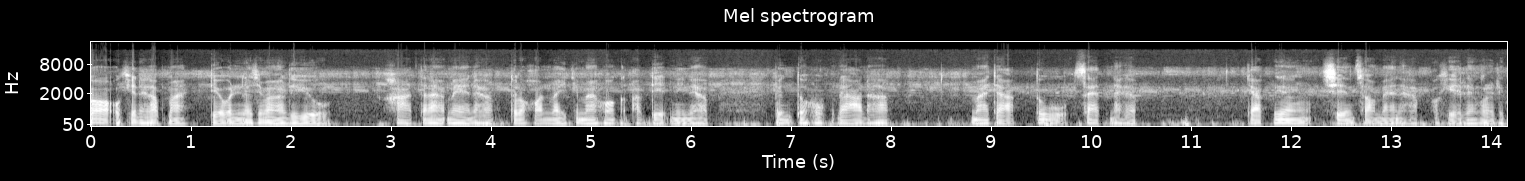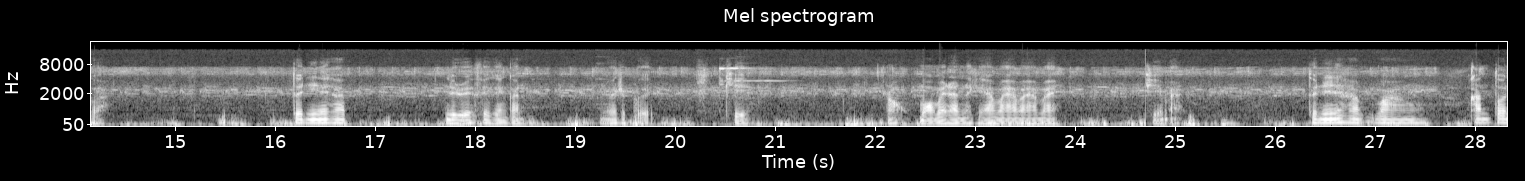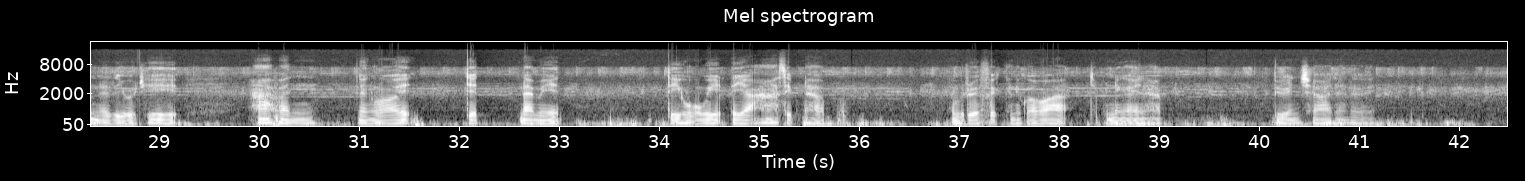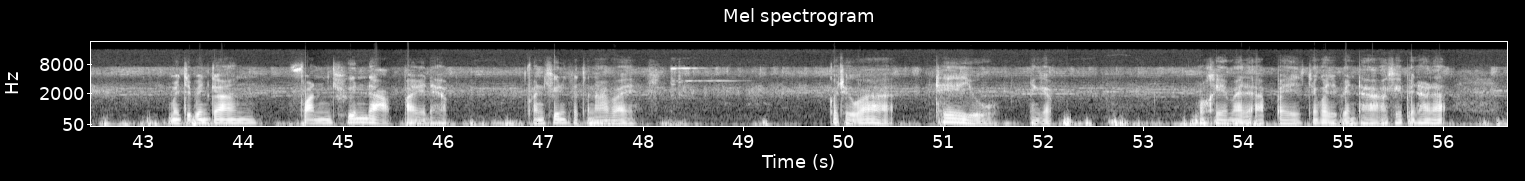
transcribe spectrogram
ก็โอเคนะครับมา เดี๋ยววันนี้เราจะมารีวิวคาตนะแม่นะครับ ตัวละครใหม่ที่มาพร้อมกับอัปเดตนี้นะครับ เป็นตัว 6 ดาวนะครับ มาจากตู้แซดนะครับ จากเรื่องเชนซอแมนนะครับ โอเคเริ่มกันเลยดีกว่า ตัวนี้นะครับดูเอฟเฟกต์กันก่อนไม่ได้เปิด โอเคเอามองไม่ทันนะแค่เอามามาม่โอเคมา ตัวนี้นะครับวางขั้นต้นเนี่ยจะอยู่ที่ 5,107 ดาเมจ ตี 6 วิระยะ 50 นะครับเราไปดูเอฟเฟกต์กันดีกว่าว่าจะเป็นยังไงนะครับ เดือนช้าจังเลย มันจะเป็นการฟันขึ้นดาบไปนะครับ ฟันขึ้นคาตานะไป ก็ถือว่าเท่อยู่นะครับ โอเคมาได้อัพไปจนกว่าจะเป็นท่า โอเคเป็นท่าละ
